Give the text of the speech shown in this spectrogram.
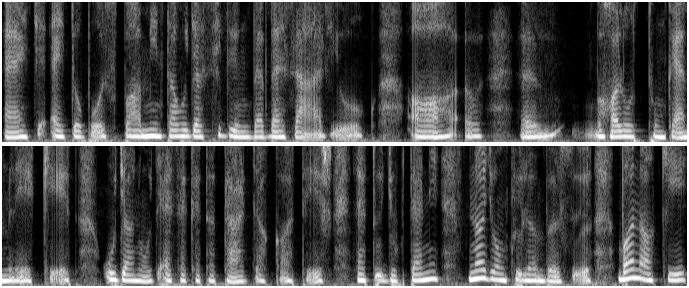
egy, egy dobozba, mint ahogy a szívünkbe bezárjuk a, a, a halottunk emlékét, ugyanúgy ezeket a tárgyakat is le tudjuk tenni. Nagyon különböző. Van, aki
